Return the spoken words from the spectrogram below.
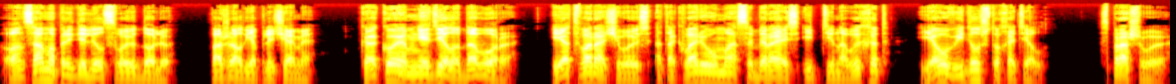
Он сам определил свою долю, пожал я плечами. «Какое мне дело до вора?» И отворачиваюсь от аквариума, собираясь идти на выход, я увидел, что хотел. Спрашиваю,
